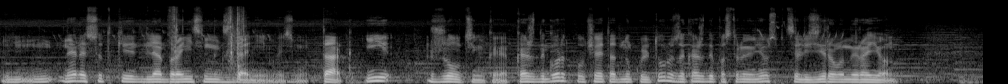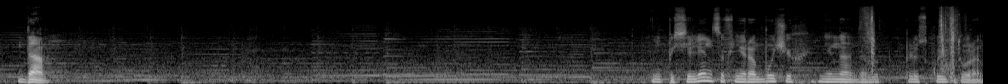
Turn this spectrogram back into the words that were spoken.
Наверное, все-таки для оборонительных зданий возьму. Так, и желтенькая. Каждый город получает одну культуру, за каждый построенный в нем специализированный район. Да. Ни поселенцев, ни рабочих не надо. Вот плюс культура.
